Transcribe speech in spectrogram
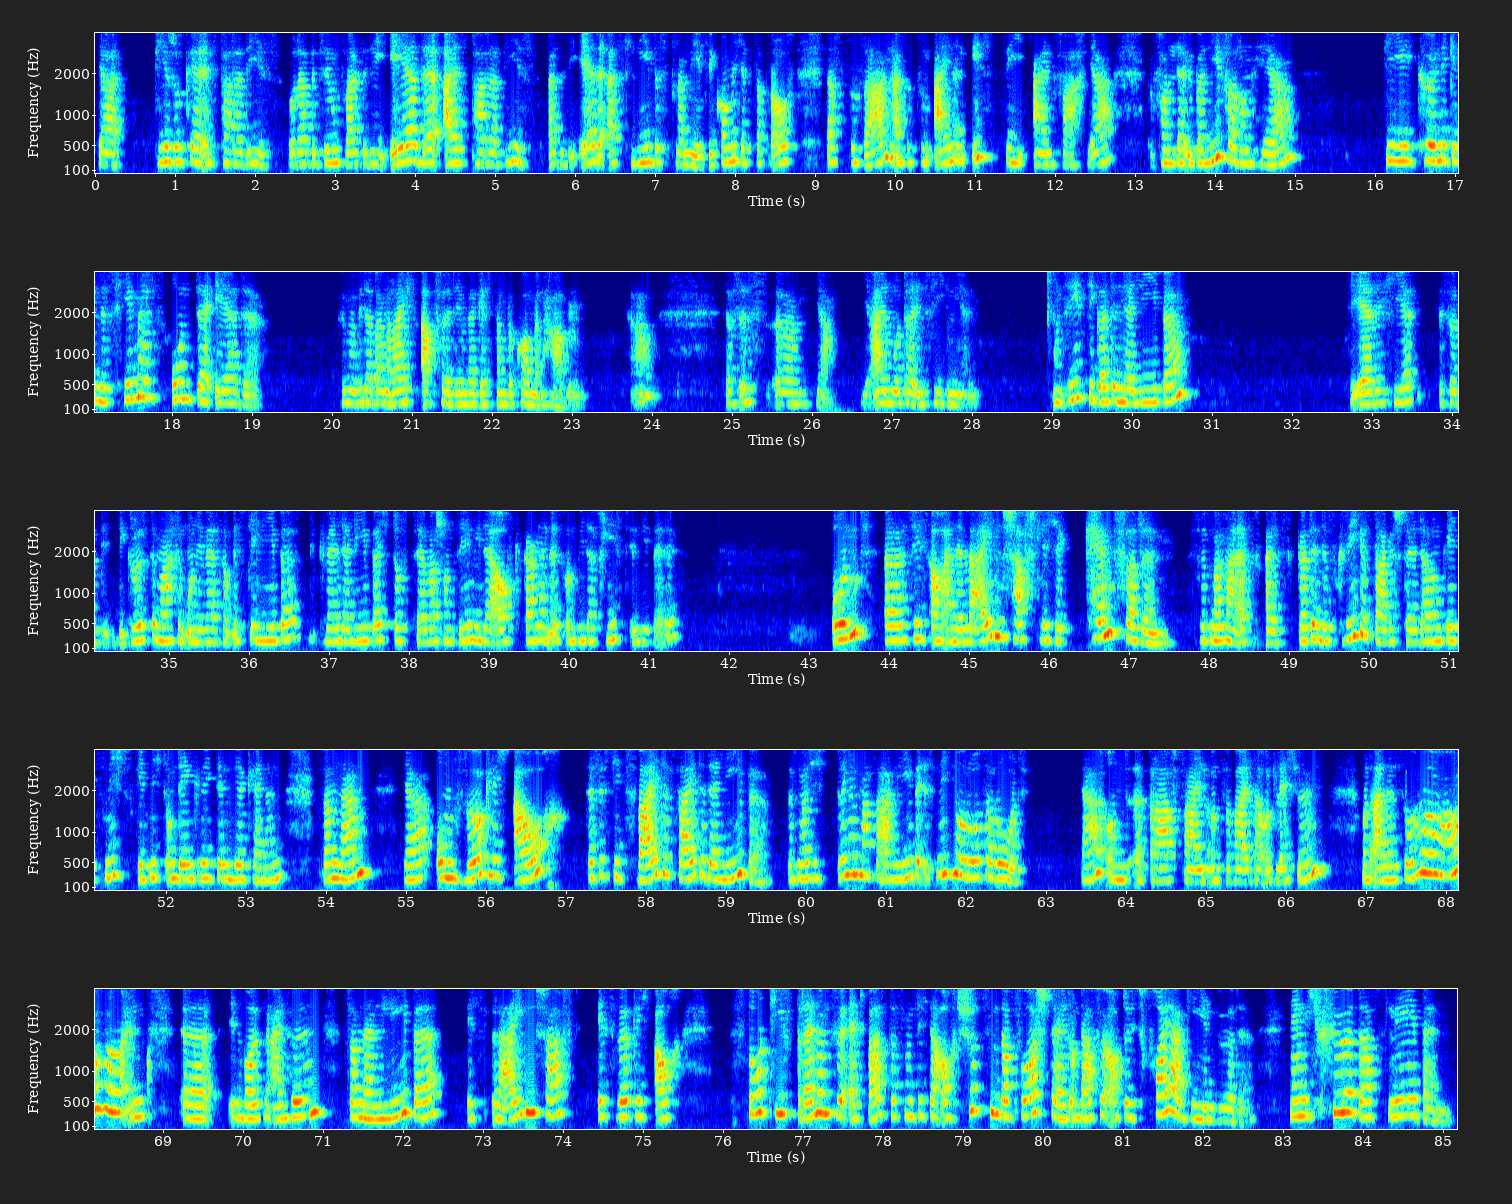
ja, die Rückkehr ins Paradies oder beziehungsweise die Erde als Paradies, also die Erde als Liebesplanet. Wie komme ich jetzt darauf, das zu sagen? Also zum einen ist sie einfach, ja, von der Überlieferung her die Königin des Himmels und der Erde. Sind wir wieder beim Reichsapfel, den wir gestern bekommen haben. Ja, das ist äh, ja die Allmutter Insignien. Und sie ist die Göttin der Liebe. Die Erde hier, also die, die größte Macht im Universum ist die Liebe, die Quelle der Liebe. Ich durfte selber schon sehen, wie der aufgegangen ist und wie der fließt in die Welt. Und äh, sie ist auch eine leidenschaftliche Kämpferin. Es wird manchmal als, als Göttin des Krieges dargestellt. Darum geht es nicht. Es geht nicht um den Krieg, den wir kennen, sondern ja, um wirklich auch das ist die zweite Seite der Liebe. das möchte ich dringend mal sagen, Liebe ist nicht nur rosa-rot, ja, und äh, brav sein und so weiter und lächeln und alles so in, äh, in Wolken einhüllen, sondern Liebe ist Leidenschaft, ist wirklich auch so tief brennen für etwas, dass man sich da auch schützender vorstellt und dafür auch durchs Feuer gehen würde, nämlich für das Leben.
